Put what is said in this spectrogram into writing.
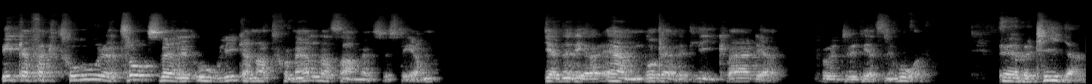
Vilka faktorer, trots väldigt olika nationella samhällssystem, genererar ändå väldigt likvärdiga produktivitetsnivåer? Över tiden?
